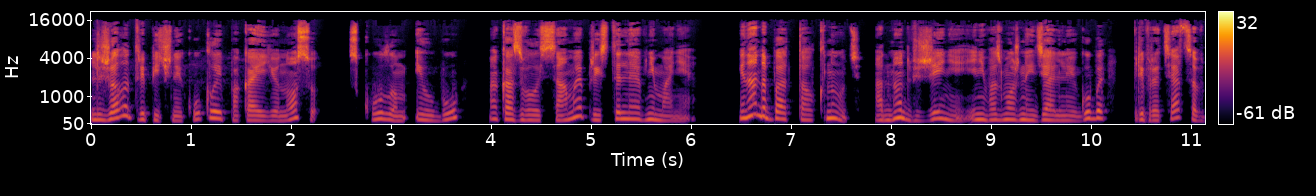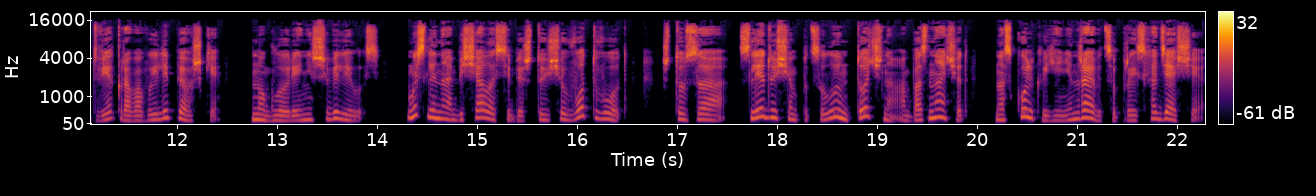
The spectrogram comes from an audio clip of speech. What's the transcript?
Лежала тряпичной куклой, пока ее носу, скулам и лбу оказывалось самое пристальное внимание. И надо бы оттолкнуть. Одно движение, и невозможно идеальные губы превратятся в две кровавые лепешки. Но Глория не шевелилась. Мысленно обещала себе, что еще вот-вот, что за следующим поцелуем точно обозначит, насколько ей не нравится происходящее.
